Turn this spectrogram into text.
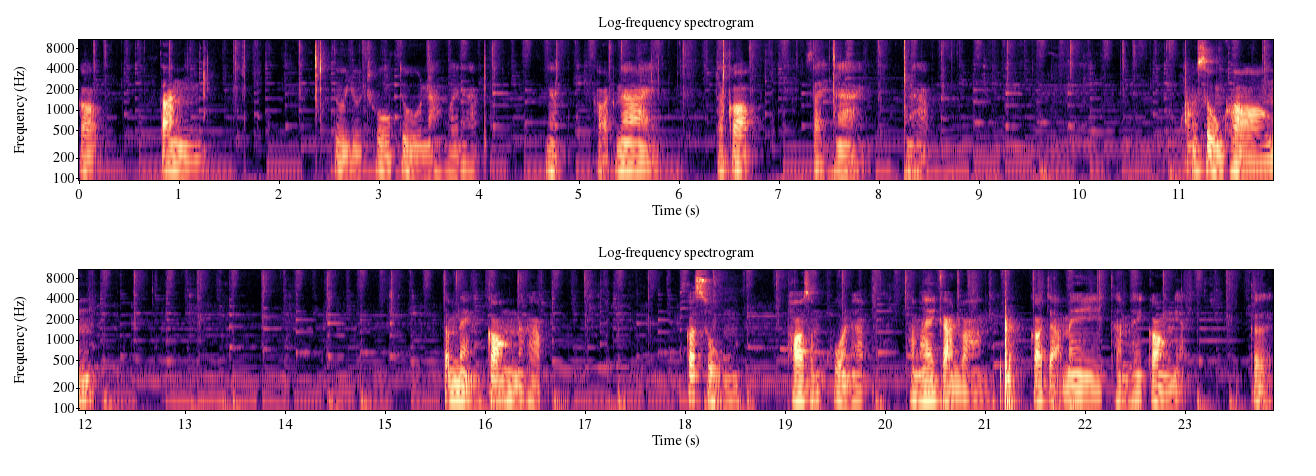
ก็ตั้งดู YouTube ดูหนังไว้นะครับเนี่ยถอดง่าย แล้วก็ใส่ง่าย นะครับ ความสูงของตำแหน่งกล้องนะครับ ก็สูงพอสมควรครับทำให้การวางก็จะไม่ทำให้กล้องเนี่ยเกิด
